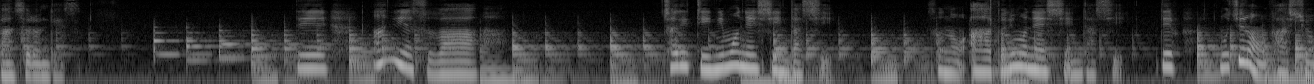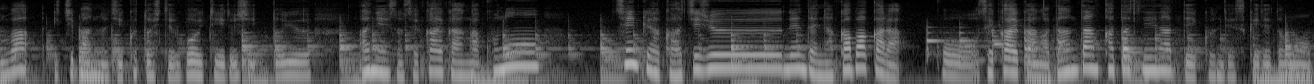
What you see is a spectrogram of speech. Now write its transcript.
版するんです。でアニエスはチャリティーにも熱心だしそのアートにも熱心だしでもちろんファッションは一番の軸として動いているしというアニエスの世界観がこの1980年代半ばからこう世界観がだんだん形になっていくんですけれども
